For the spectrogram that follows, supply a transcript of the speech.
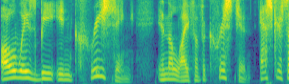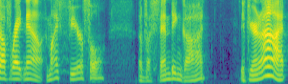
always be increasing in the life of a Christian. Ask yourself right now Am I fearful of offending God? If you're not,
